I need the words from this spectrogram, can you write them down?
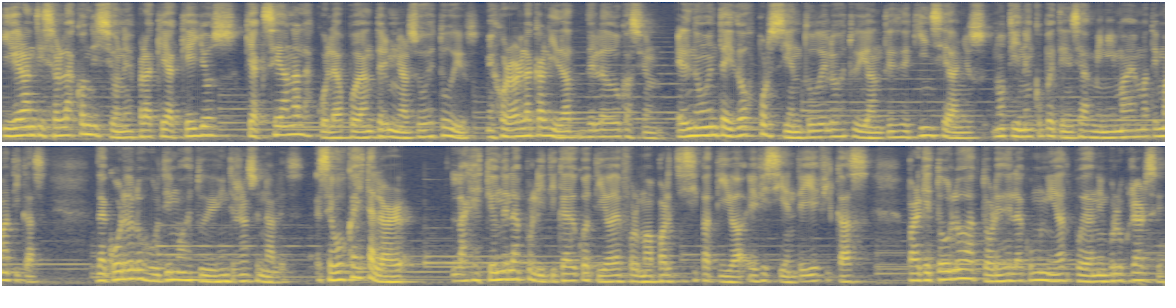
y garantizar las condiciones para que aquellos que accedan a la escuela puedan terminar sus estudios, mejorar la calidad de la educación. El 92% de los estudiantes de 15 años no tienen competencias mínimas en matemáticas, de acuerdo a los últimos estudios internacionales. Se busca instalar la gestión de la política educativa de forma participativa, eficiente y eficaz para que todos los actores de la comunidad puedan involucrarse.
